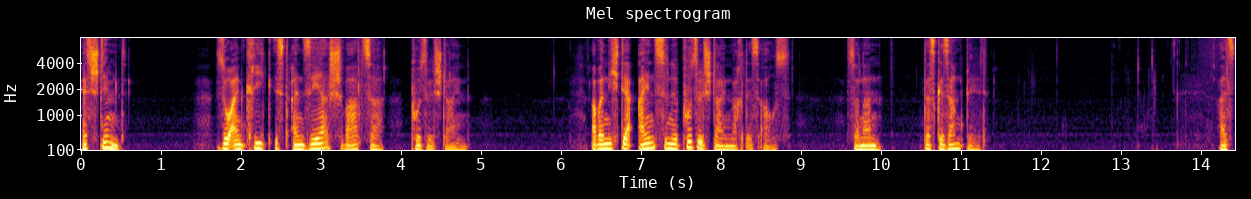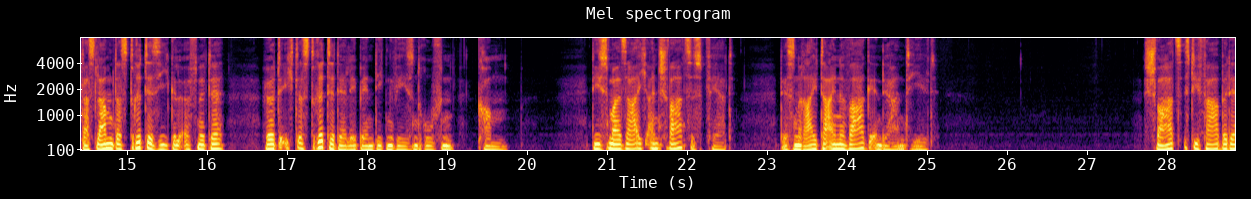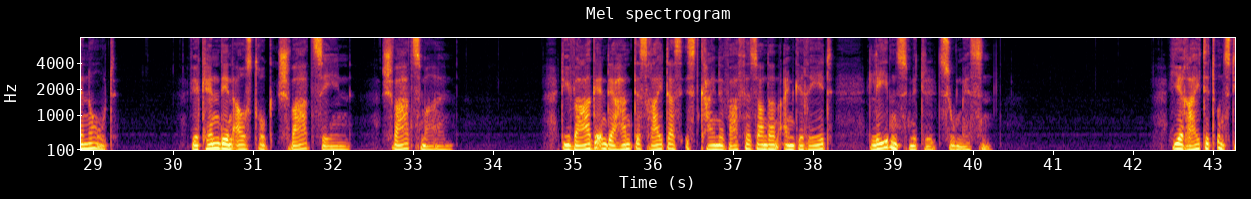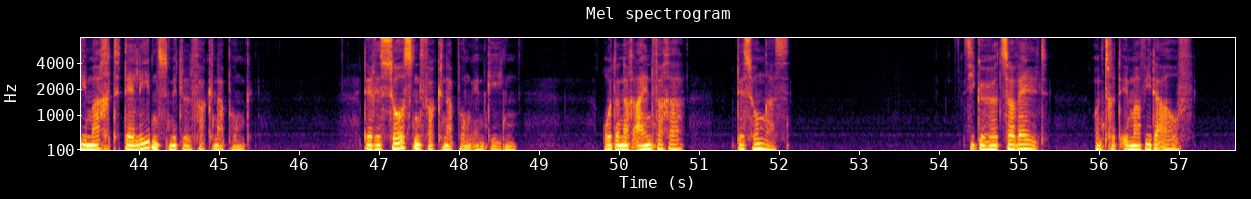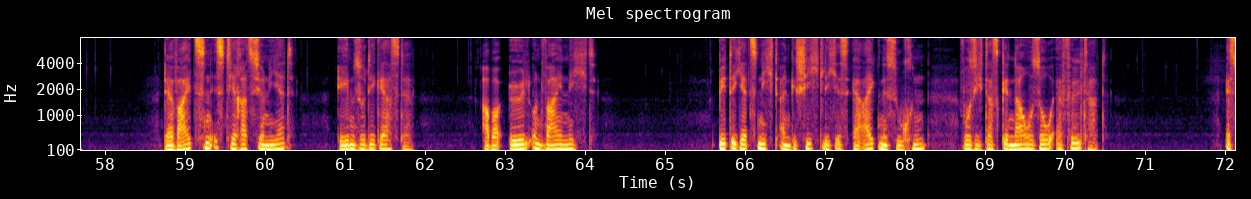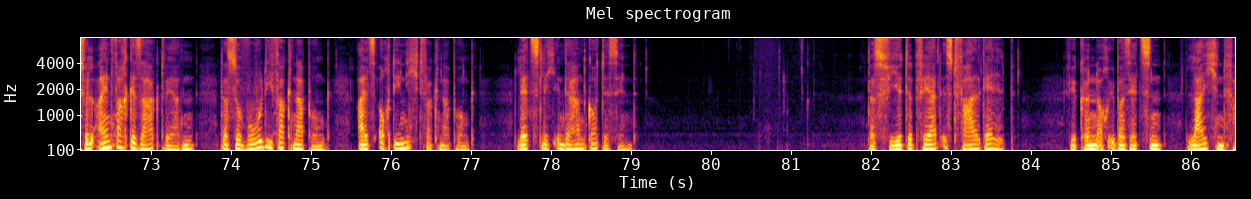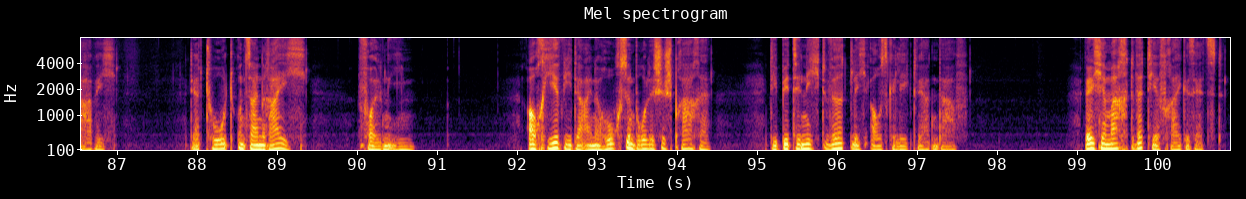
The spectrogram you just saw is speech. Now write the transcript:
Es stimmt, so ein Krieg ist ein sehr schwarzer Puzzlestein. Aber nicht der einzelne Puzzlestein macht es aus, sondern das Gesamtbild. Als das Lamm das dritte Siegel öffnete, hörte ich das dritte der lebendigen Wesen rufen, Komm. Diesmal sah ich ein schwarzes Pferd, dessen Reiter eine Waage in der Hand hielt. Schwarz ist die Farbe der Not, wir kennen den Ausdruck schwarz sehen, schwarz malen. Die Waage in der Hand des Reiters ist keine Waffe, sondern ein Gerät, Lebensmittel zu messen. Hier reitet uns die Macht der Lebensmittelverknappung, der Ressourcenverknappung entgegen oder noch einfacher des Hungers. Sie gehört zur Welt und tritt immer wieder auf. Der Weizen ist hier rationiert, ebenso die Gerste, aber Öl und Wein nicht. Bitte jetzt nicht ein geschichtliches Ereignis suchen, wo sich das genau so erfüllt hat. Es will einfach gesagt werden, dass sowohl die Verknappung als auch die Nichtverknappung letztlich in der Hand Gottes sind. Das vierte Pferd ist fahlgelb. Wir können auch übersetzen leichenfarbig der Tod und sein Reich folgen ihm. Auch hier wieder eine hochsymbolische Sprache, die bitte nicht wörtlich ausgelegt werden darf. Welche Macht wird hier freigesetzt?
